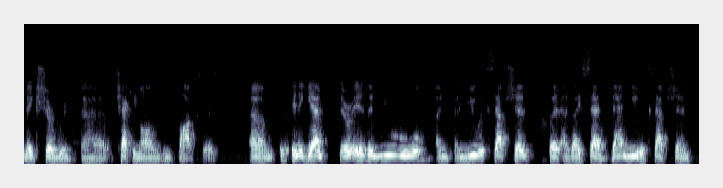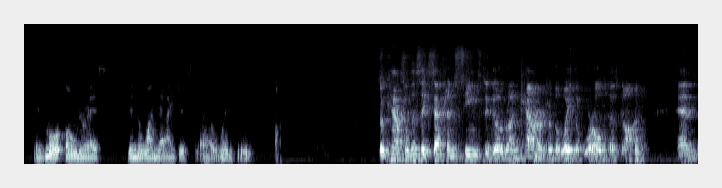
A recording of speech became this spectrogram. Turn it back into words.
make sure we're uh, checking all of these boxes. Um, and again, there is a new rule, a, a new exception, but as I said, that new exception is more onerous than the one that I just uh, went through. So, counsel, this exception seems to go run counter to the way the world has gone, and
